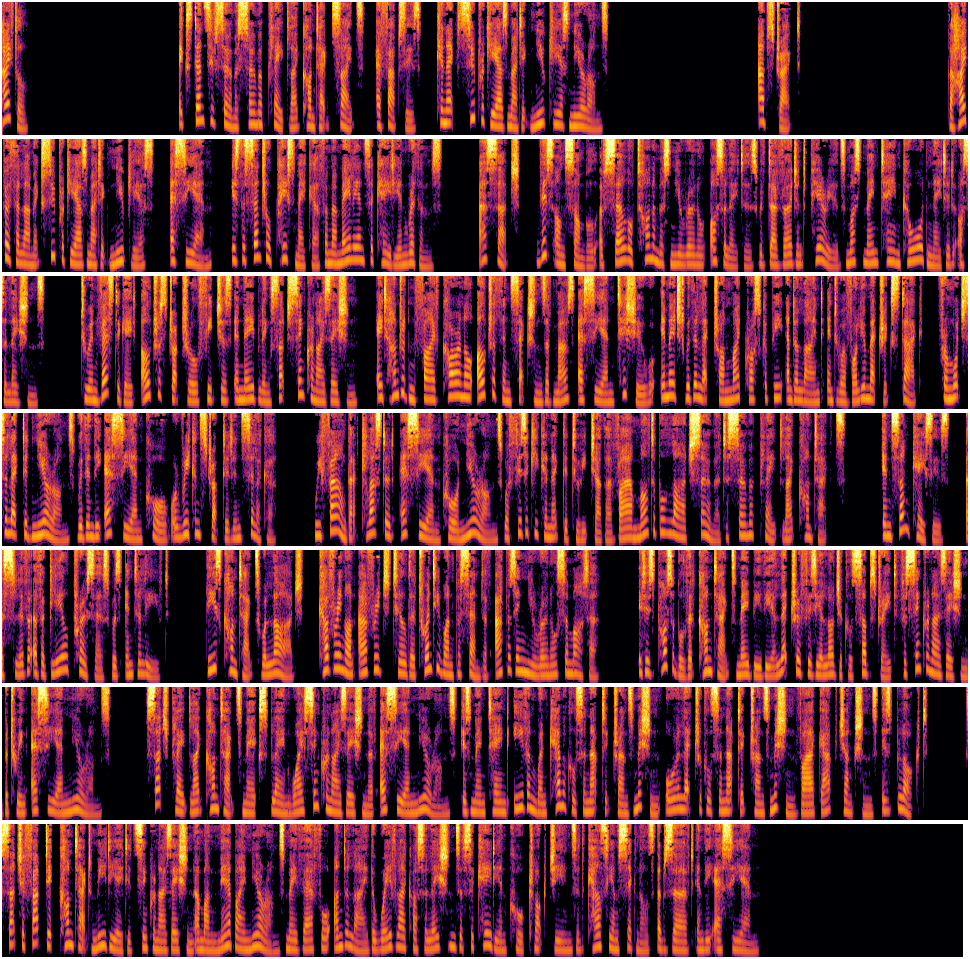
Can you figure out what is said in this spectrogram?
Title Extensive soma soma plate like contact sites, ephapses, connect suprachiasmatic nucleus neurons. Abstract The hypothalamic suprachiasmatic nucleus, SCN, is the central pacemaker for mammalian circadian rhythms. As such, this ensemble of cell autonomous neuronal oscillators with divergent periods must maintain coordinated oscillations. To investigate ultrastructural features enabling such synchronization, 805 coronal ultrathin sections of mouse SCN tissue were imaged with electron microscopy and aligned into a volumetric stack, from which selected neurons within the SCN core were reconstructed in silica. We found that clustered SCN core neurons were physically connected to each other via multiple large soma to soma plate like contacts. In some cases, a sliver of a glial process was interleaved. These contacts were large, covering on average tilde 21% of apposing neuronal somata. It is possible that contacts may be the electrophysiological substrate for synchronization between SCN neurons. Such plate like contacts may explain why synchronization of SCN neurons is maintained even when chemical synaptic transmission or electrical synaptic transmission via gap junctions is blocked. Such a ephaptic contact mediated synchronization among nearby neurons may therefore underlie the wave like oscillations of circadian core clock genes and calcium signals observed in the SCN.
